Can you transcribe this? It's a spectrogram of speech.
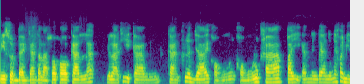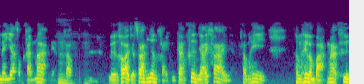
มีส่วนแบ่งการตลาดพอๆกัน และเวลาที่การการเคลื่อนย้ายของของลูกค้าไปอีกอันหนึ่งไปอันหนึ่งไม่ค่อยมีนัยยะสำคัญมากเนี่ยนะครับอืมหรือเขาอาจจะสร้างเงื่อนไขของการเคลื่อนย้ายค่ายเนี่ยทำให้ทำให้ลำบากมากขึ้น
